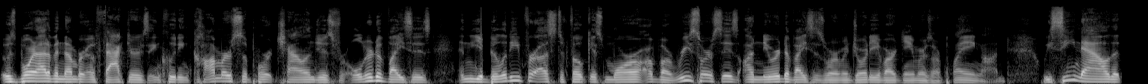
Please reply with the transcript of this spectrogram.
it was born out of a number of factors, including commerce support challenges for older devices and the ability for us to focus more of our resources on newer devices where a majority of our gamers are playing on. We see now that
